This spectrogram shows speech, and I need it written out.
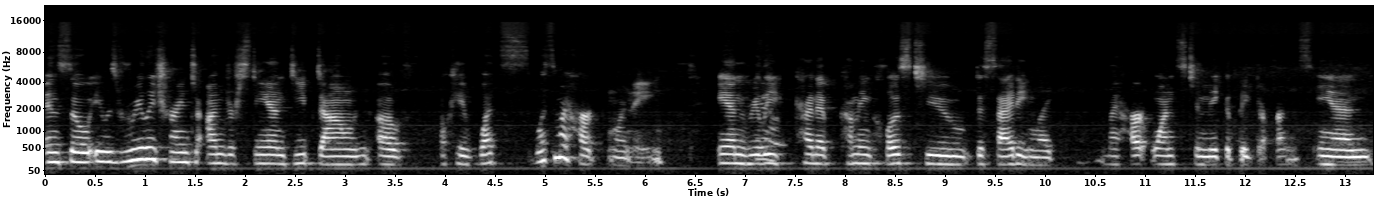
And so it was really trying to understand deep down of okay, what's what's my heart wanting? And really yeah. kind of coming close to deciding like my heart wants to make a big difference. And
